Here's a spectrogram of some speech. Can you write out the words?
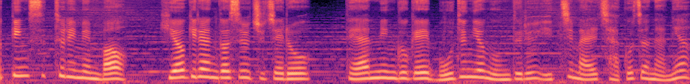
띵스투리 멤버 기억이란 것을 주제로 대한민국의 모든 영웅들을 잊지 말자고 전하며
